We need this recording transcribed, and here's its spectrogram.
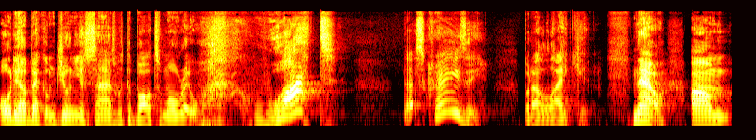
Odell Beckham Jr. signs with the Baltimore Ravens. What? That's crazy. But I like it. Now, um,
